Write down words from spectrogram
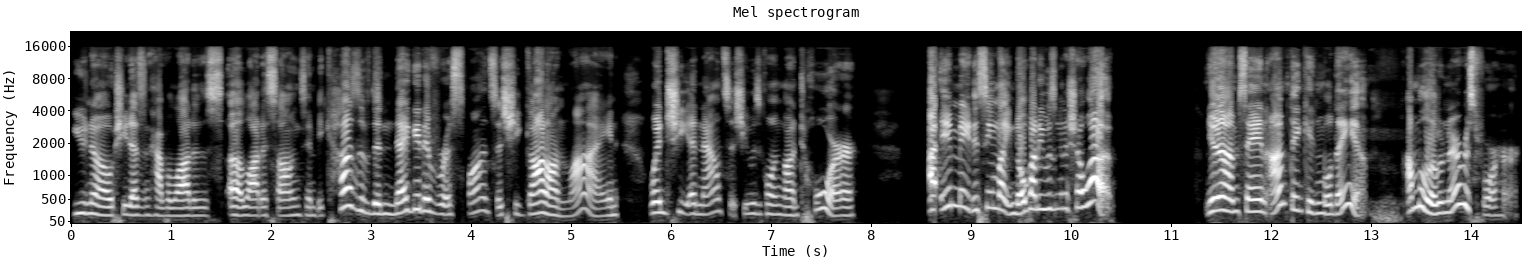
you know, she doesn't have a lot of a lot of songs and because of the negative response that she got online when she announced that she was going on tour. it made it seem like nobody was going to show up. You know what I'm saying? I'm thinking, well, damn, I'm a little nervous for her.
